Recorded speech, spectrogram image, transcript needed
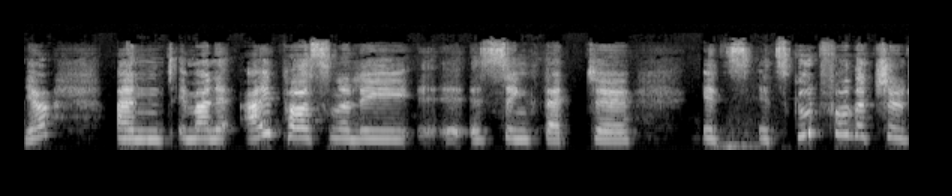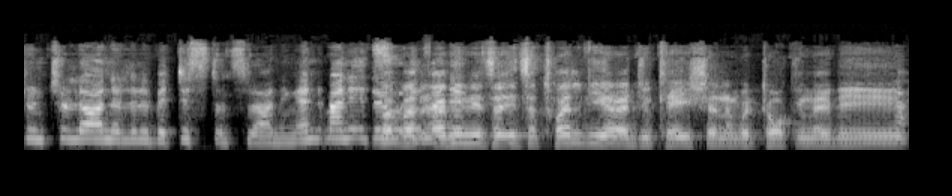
yeah. And I, I personally uh, think that. Uh, it's it's good for the children to learn a little bit distance learning and I meine, But, but I mean, it's a, it's a 12 year education, and we're talking maybe Yeah.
